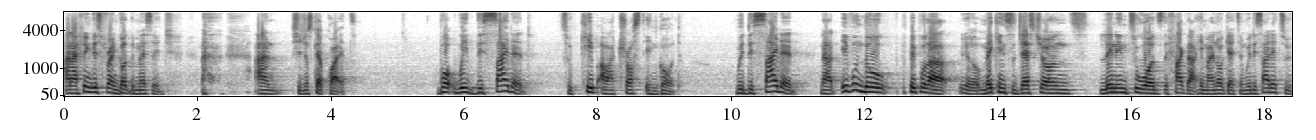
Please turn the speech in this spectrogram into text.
And I think this friend got the message. and she just kept quiet. But we decided to keep our trust in God. We decided that even though people are you know, making suggestions, leaning towards the fact that he might not get in, we decided to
